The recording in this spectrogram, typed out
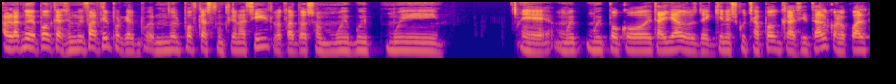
hablando de podcast es muy fácil porque el, mundo del podcast funciona así, los datos son muy, muy, muy, eh, muy, muy poco detallados de quién escucha podcast y tal, con lo cual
